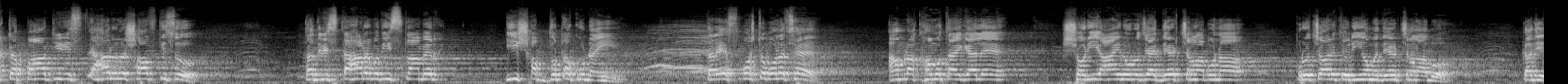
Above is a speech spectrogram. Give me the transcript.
একটা পার্টির ইস্তেহার হলো সব কিছু তাদের ইস্তেহারের মধ্যে ইসলামের ই শব্দটাকু নাই। তারা স্পষ্ট বলেছে, আমরা ক্ষমতায় গেলে সরি আইন অনুযায়ী দেড় চালাবো না। প্রচলিত নিয়মে দেড় চালাবো। কাজে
